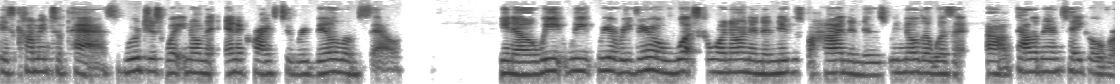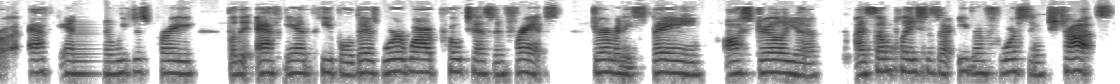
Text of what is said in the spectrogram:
is coming to pass. We're just waiting on the Antichrist to reveal himself. You know, we, we, we are reviewing what's going on in the news behind the news. We know there was a uh, Taliban takeover Afghan, and we just pray for the Afghan people. There's worldwide protests in France, Germany, Spain, Australia, and some places are even forcing shots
